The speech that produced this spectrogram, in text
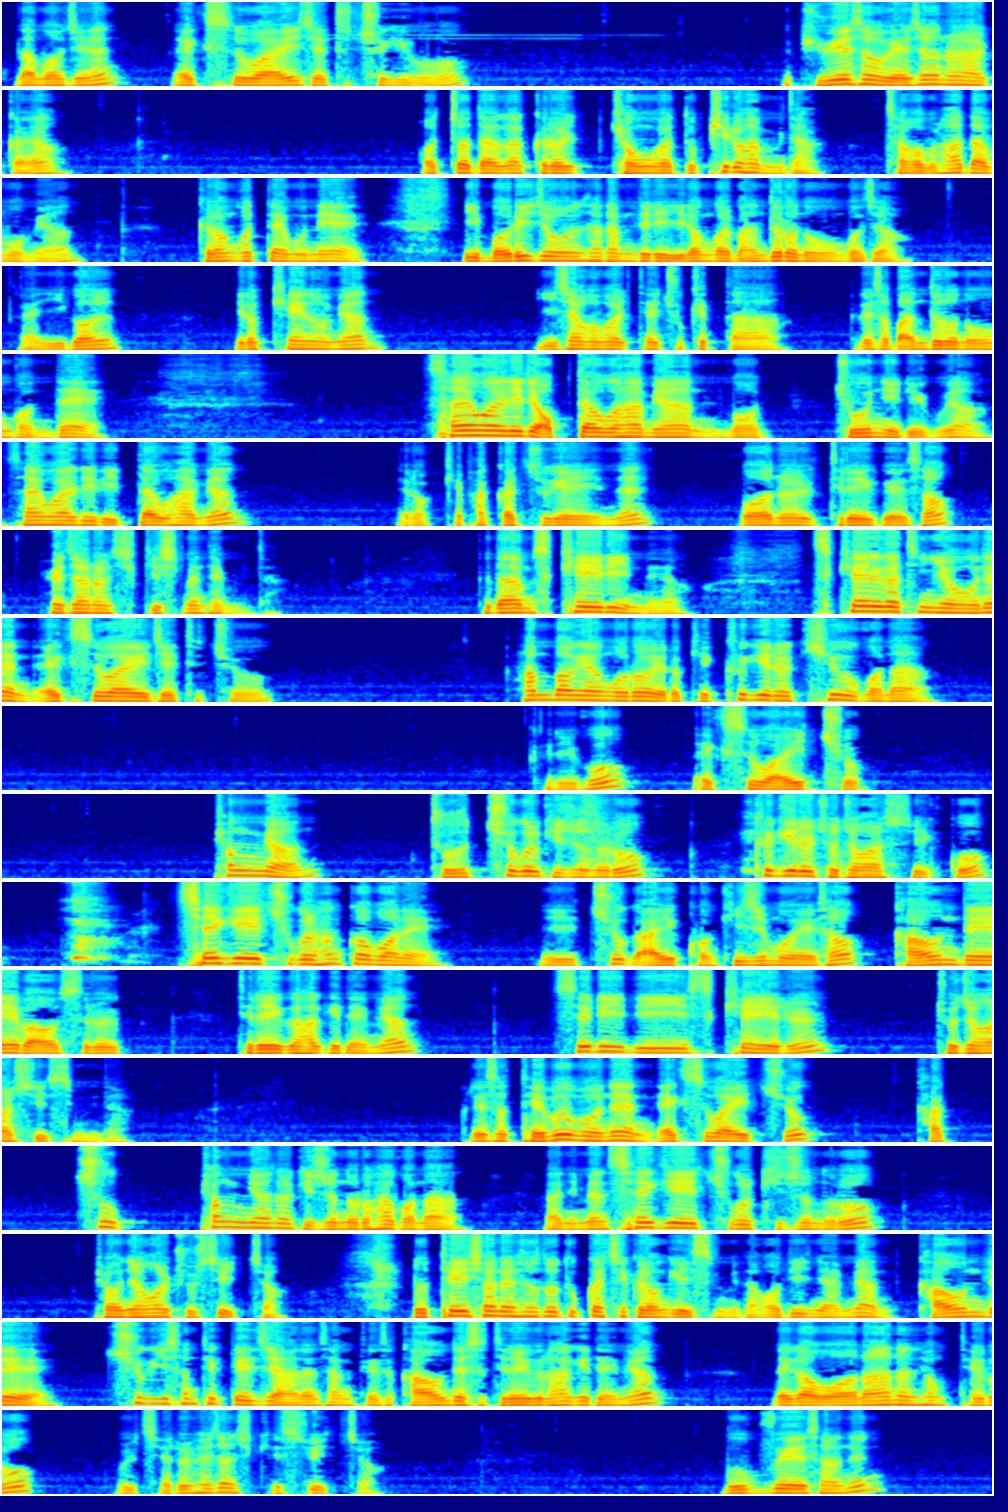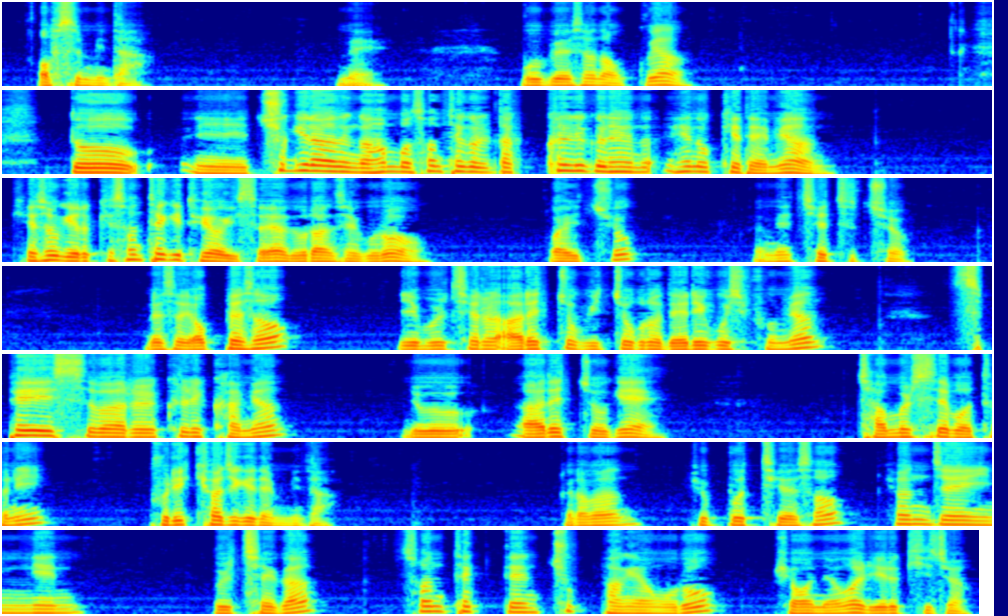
나머지는 XYZ축이고 view에서 회전을 할까요? 어쩌다가 그럴 경우가 또 필요합니다. 작업을 하다 보면 그런 것 때문에 이 머리 좋은 사람들이 이런 걸 만들어 놓은 거죠. 그러니까 이걸 이렇게 해놓으면 이 작업할 때 좋겠다. 그래서 만들어 놓은 건데 사용할 일이 없다고 하면 뭐 좋은 일이고요. 사용할 일이 있다고 하면 이렇게 바깥쪽에 있는 원을 드래그해서 회전을 시키시면 됩니다. 그 다음 스케일이 있네요. 스케일 같은 경우는 XYZ축 한 방향으로 이렇게 크기를 키우거나 그리고 XY축 평면 두 축을 기준으로 크기를 조정할 수 있고 세 개의 축을 한꺼번에 이 축 아이콘 기즈모에서 가운데에 마우스를 드래그 하게 되면 3D 스케일을 조정할 수 있습니다. 그래서 대부분은 XY축 각 축 평면을 기준으로 하거나 아니면 세 개의 축을 기준으로 변형을 줄 수 있죠. 로테이션에서도 똑같이 그런 게 있습니다. 어디냐면 가운데 축이 선택되지 않은 상태에서 가운데서 드래그를 하게 되면 내가 원하는 형태로 물체를 회전시킬 수 있죠. 무브에서는 없습니다. 네. 무브에서는 없고요. 또 축이라는 거 한번 선택을 딱 클릭을 해, 놓게 되면 계속 이렇게 선택이 되어 있어요. 노란색으로. Y축, 그다음에 Z축. 그래서 옆에서 이 물체를 아래쪽 위쪽으로 내리고 싶으면 스페이스바를 클릭하면 이 아래쪽에 자물쇠 버튼이 불이 켜지게 됩니다. 그러면 viewport에서 현재 있는 물체가 선택된 축 방향으로 변형을 일으키죠.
